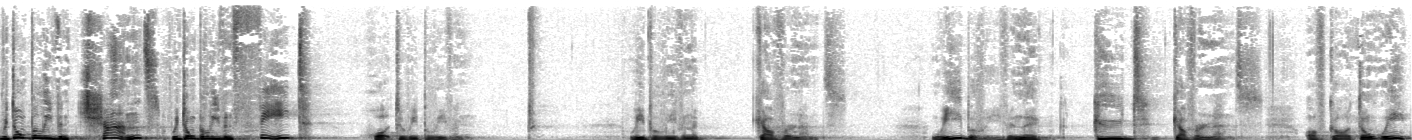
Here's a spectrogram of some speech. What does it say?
We don't believe in chance. We don't believe in fate. What do we believe in? We believe in the governance. We believe in the good governance of God, don't we?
